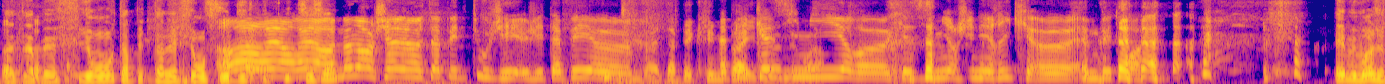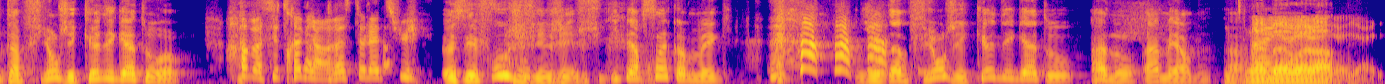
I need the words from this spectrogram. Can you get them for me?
T'as tapé Fion, t'as t'avais Fion Food, Ah, rien. ça Non, non, j'ai euh, tapé de tout. J'ai j'ai tapé, euh, tapé Cream tapé Pie. voilà. Casimir, euh, Casimir générique euh, MP3. Eh mais moi je tape Fion, j'ai que des gâteaux. Hein. Ah bah c'est très bien, reste là-dessus. Euh, c'est fou, je, je- je- je suis hyper sain comme mec. Je tape Fion, j'ai que des gâteaux. Ah non, ah merde. Ah. Ah bah aïe, voilà. aïe, aïe, aïe.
